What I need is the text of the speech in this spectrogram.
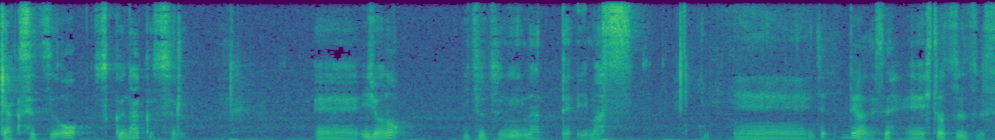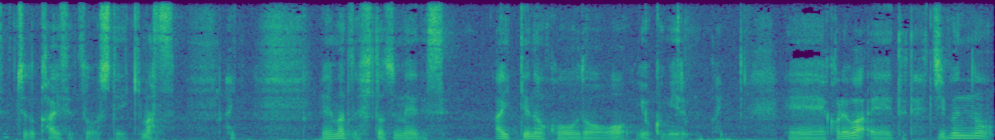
逆説を少なくする、えー以上の5つになっています、えーではですね、え1つずつですねちょっと解説をしていきます、はい。えまず1つ目です。相手の行動をよく見る、はい。えこれは、えーと自分の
